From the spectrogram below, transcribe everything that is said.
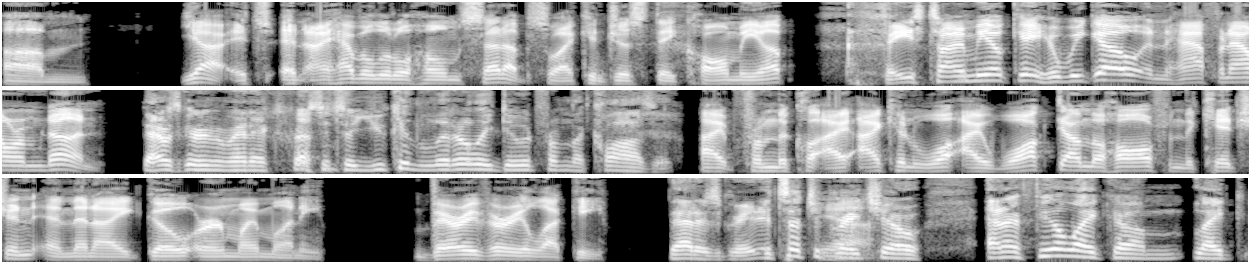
um, yeah, it's and I have a little home setup, so I can just they call me up, Facetime me. Okay, here we go. In half an hour, I'm done. That was going to be my next question. So you can literally do it from the closet. I from the cl- I, I can wa- I walk down the hall from the kitchen, and then I go earn my money. Very very lucky. That is great. It's such a Yeah. great show, and I feel like um like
